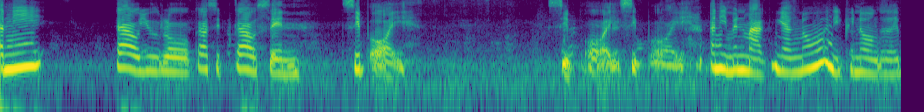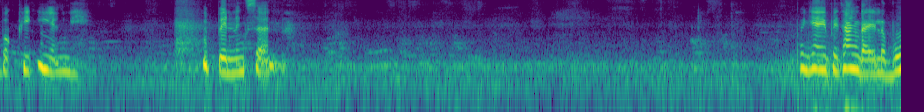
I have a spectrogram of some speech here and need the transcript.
อันนี้9ยูโร99เซน10ออย10ออย10ออย อันนี้มันหมากอย่างน้อยนี่พี่น้องเอ๋ยบอกพริกอย่างนี่คือเป็นนังสันพ่อใหญ่ไปทางใดล่ะบุ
